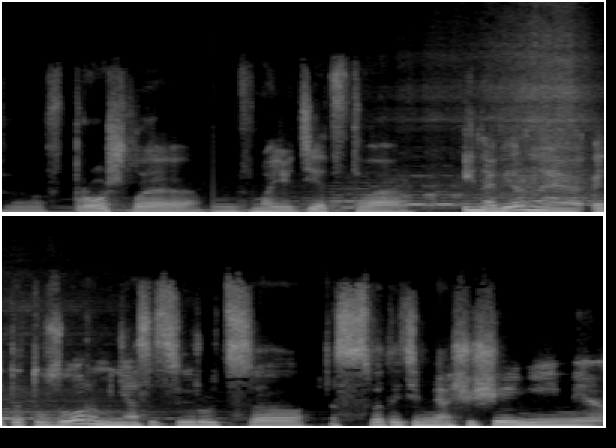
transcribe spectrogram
э, в прошлое, в мое детство. И, наверное, этот узор у меня ассоциируется с вот этими ощущениями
